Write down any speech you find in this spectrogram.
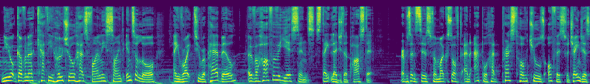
New York Governor Kathy Hochul has finally signed into law a right to repair bill over half of a year since state legislature passed it. Representatives for Microsoft and Apple had pressed Hochul's office for changes,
